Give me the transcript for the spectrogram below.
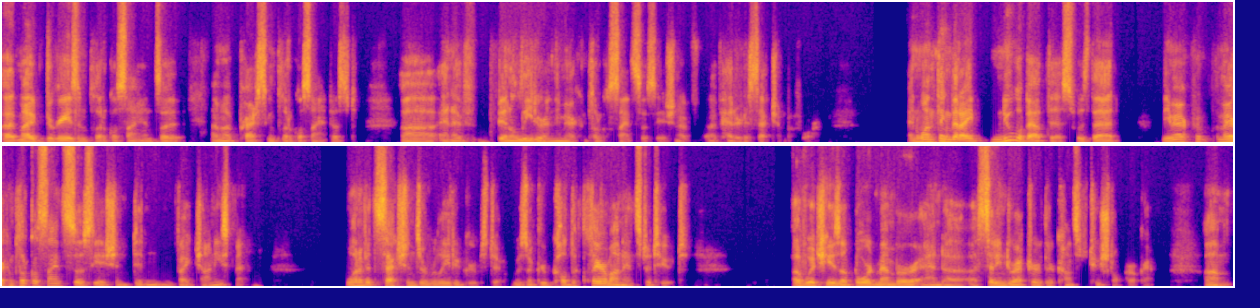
uh, my degree is in political science. Uh, I'm a practicing political scientist, uh, and I've been a leader in the American Political Science Association. I've, I've headed a section before. And one thing that I knew about this was that the American, American Political Science Association didn't invite John Eastman. One of its sections or related groups do. It was a group called the Claremont Institute, of which he is a board member and a, a sitting director of their constitutional program. Um,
